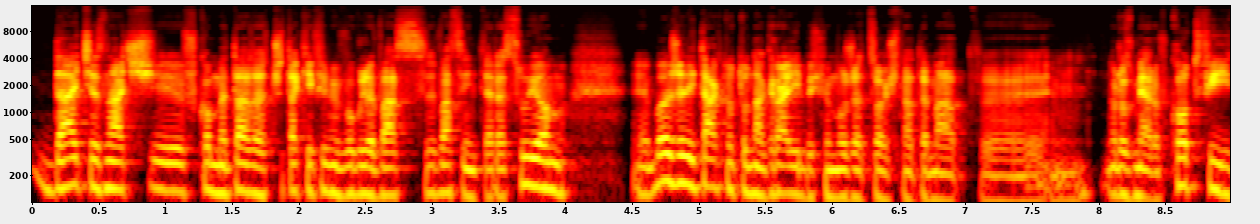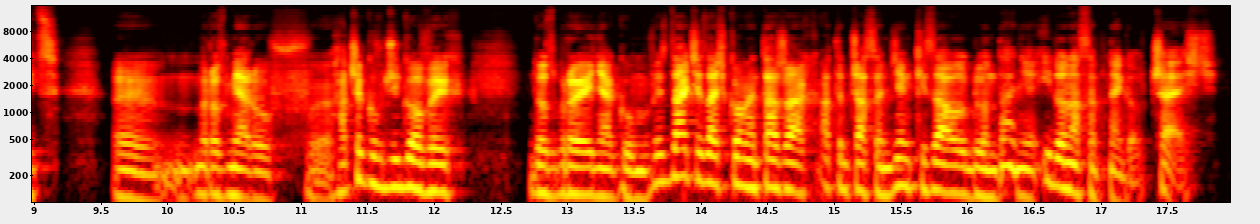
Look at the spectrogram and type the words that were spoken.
Dajcie znać y, w komentarzach, czy takie filmy w ogóle Was, was interesują, Y, bo jeżeli tak, no to nagralibyśmy może coś na temat y, rozmiarów kotwic, rozmiarów haczyków jigowych do zbrojenia gum. Więc dajcie znać w komentarzach, a tymczasem dzięki za oglądanie i do następnego. Cześć!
